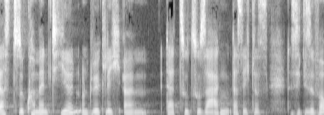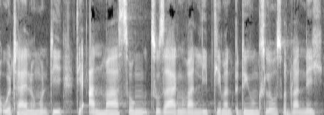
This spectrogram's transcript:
das zu kommentieren und wirklich ähm, dazu zu sagen, dass ich das, dass ich diese Verurteilung und die, die Anmaßung zu sagen, wann liebt jemand bedingungslos und wann nicht,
